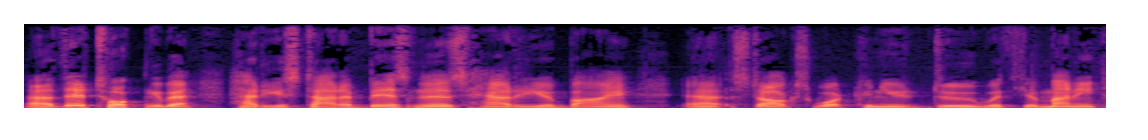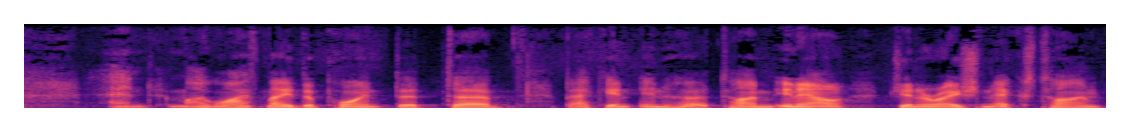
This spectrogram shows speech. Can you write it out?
uh, they're talking about how do you start a business, how do you buy uh, stocks, what can you do with your money. And my wife made the point that uh, back in, in her time, in our Generation X time,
